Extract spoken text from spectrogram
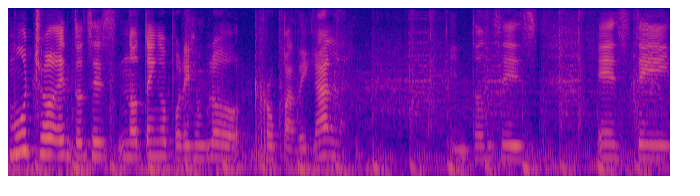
mucho, entonces no tengo, por ejemplo, ropa de gala. Entonces, este,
